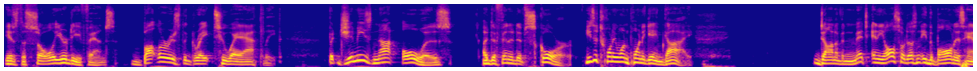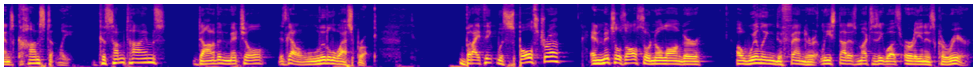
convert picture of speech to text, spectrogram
is the soul of your defense, Butler is the great two-way athlete. But Jimmy's not always a definitive scorer. He's a 21 point a game guy. Donovan Mitch, and he also doesn't need the ball in his hands constantly because sometimes Donovan Mitchell has got a little Westbrook. But I think with Spoelstra, and Mitchell's also no longer a willing defender, at least not as much as he was early in his career.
